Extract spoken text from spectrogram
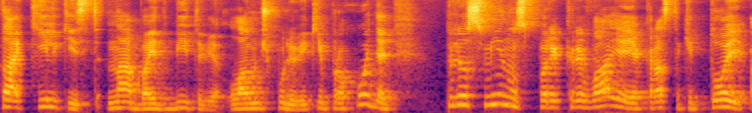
та кількість на байтбітові лаунчпулів, які проходять, плюс-мінус перекриває якраз таки той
